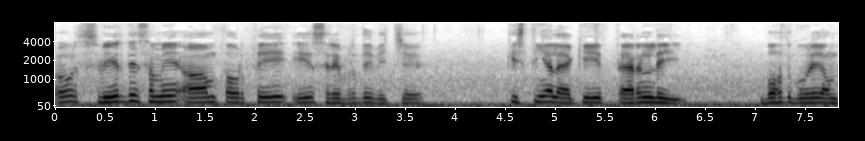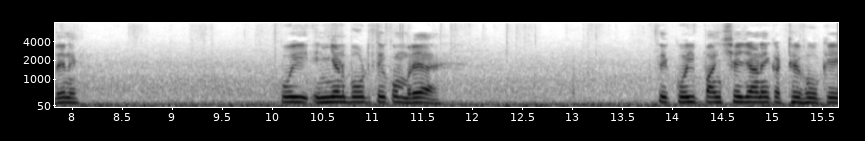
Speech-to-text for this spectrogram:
ਔਰ ਸਵੇਰ ਦੇ ਸਮੇਂ ਆਮ ਤੌਰ ਤੇ ਇਸ ਰਿਵਰ ਦੇ ਵਿੱਚ ਕਿਸ਼ਤੀਆਂ ਲੈ ਕੇ ਤੈਰਨ ਲਈ ਬਹੁਤ ਗੋਰੇ ਆਉਂਦੇ ਨੇ। ਕੋਈ ਇੰਜਨ ਬੋਟ ਤੇ ਘੁੰਮ ਰਿਹਾ ਹੈ ਤੇ ਕੋਈ ਪੰਜ ਛੇ ਜਾਣੇ ਇਕੱਠੇ ਹੋ ਕੇ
